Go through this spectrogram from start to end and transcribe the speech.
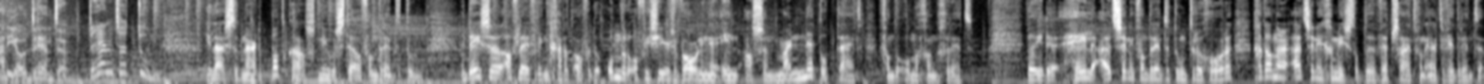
Radio Drenthe. Drenthe Toen. Je luistert naar de podcast Nieuwe Stijl van Drenthe Toen. In deze aflevering gaat het over de onderofficierswoningen in Assen, maar net op tijd van de ondergang gered. Wil je de hele uitzending van Drenthe Toen terug horen? Ga dan naar Uitzending Gemist op de website van RTV Drenthe.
